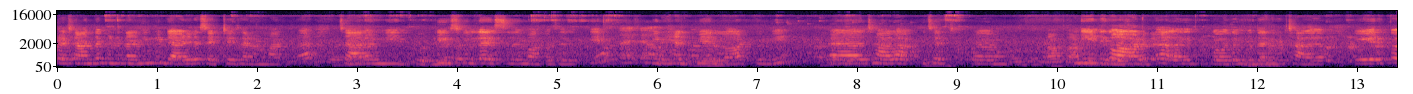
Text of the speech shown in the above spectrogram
ప్రశాంతంగా ఉండడానికి డాడీలో సెట్ చేశారనమాట చాలా నీట్ పీస్ఫుల్గా ఇస్తుంది మాకు అసలుకి. It help me lot to me చాలా నీట్గా ఆర్డర్ అలాగే గౌతమ్ బుద్ధాన్ని కూడా చాలా ఏరుకో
